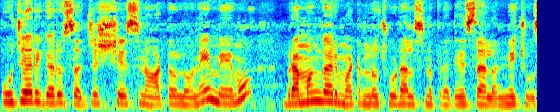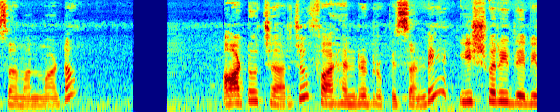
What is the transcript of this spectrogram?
పూజారి గారు సజెస్ట్ చేసిన ఆటోలోనే మేము బ్రహ్మంగారి మఠంలో చూడాల్సిన ప్రదేశాలన్నీ చూసామన్నమాట. Auto charge five hundred rupees అండి. ఈశ్వరీదేవి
